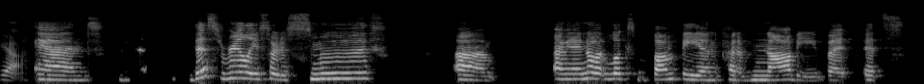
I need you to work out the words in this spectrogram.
Yeah. And this really sort of smooth, um, I mean, I know it looks bumpy and kind of knobby, but it's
